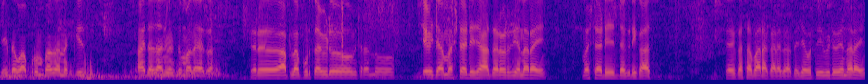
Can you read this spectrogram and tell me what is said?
एकदा वापरून बघा नक्कीच. फायदा जाणवेल तुम्हाला याचा. तर आपला पुढचा व्हिडिओ मित्रांनो शेळीच्या मस्टाडीच्या आजारावर येणार आहे. मस्टाडी दगडी कास. ते कसा बारा करायचा? त्याच्यावरती व्हिडिओ येणार आहे.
